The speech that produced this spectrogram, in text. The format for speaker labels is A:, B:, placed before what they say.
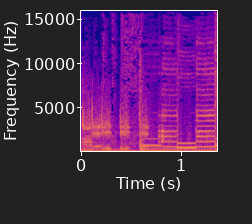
A: it, it, it, it.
